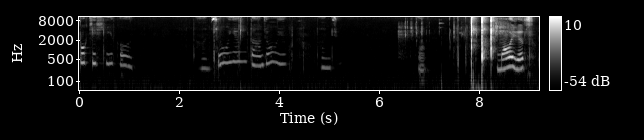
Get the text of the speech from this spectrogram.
покихікали. Танцюємо, танцюємо, танцюємо. Молодець.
